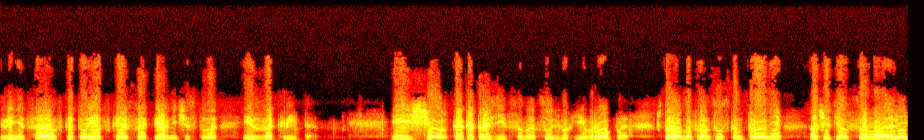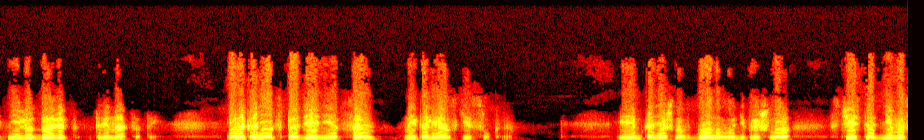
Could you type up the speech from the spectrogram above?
венецианско-турецкое соперничество из-за Крита. И еще как отразиться на судьбах Европы, что на французском троне очутился малолетний Людовик XIII. И, наконец, падение цен на итальянские сукна. им, конечно, в голову не пришло счесть одним из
